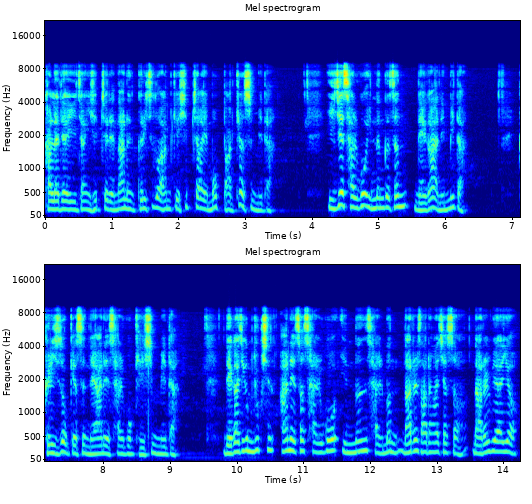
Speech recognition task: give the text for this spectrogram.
갈라디아 2장 20절에 나는 그리스도와 함께 십자가에 못 박혔습니다. 이제 살고 있는 것은 내가 아닙니다. 그리스도께서 내 안에 살고 계십니다. 내가 지금 육신 안에서 살고 있는 삶은 나를 사랑하셔서 나를 위하여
